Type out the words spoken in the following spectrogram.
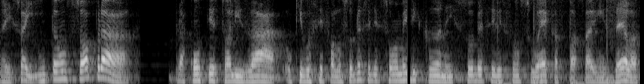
É isso aí. Então, só para para contextualizar o que você falou sobre a seleção americana e sobre a seleção sueca, as passagens dela,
